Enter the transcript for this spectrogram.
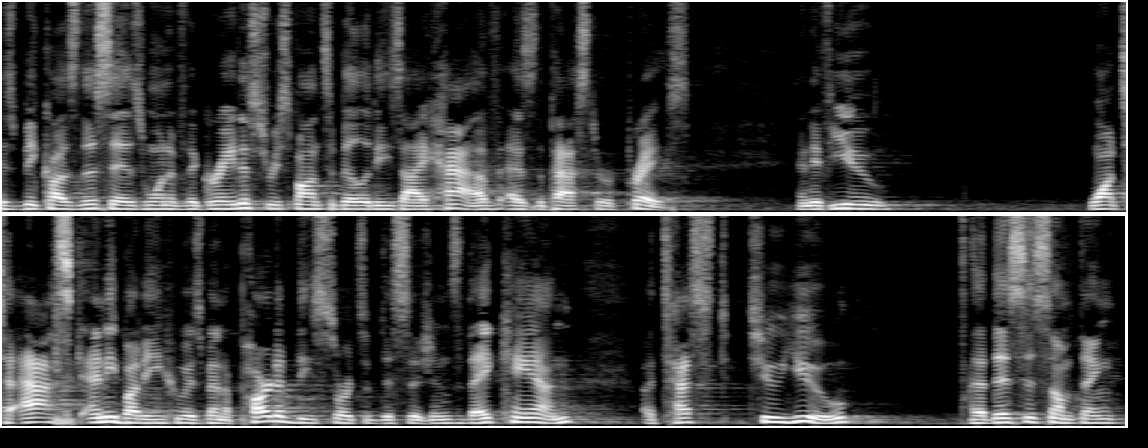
is because this is one of the greatest responsibilities I have as the pastor of praise. And if you want to ask anybody who has been a part of these sorts of decisions, they can attest to you that this is something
